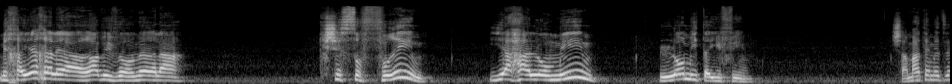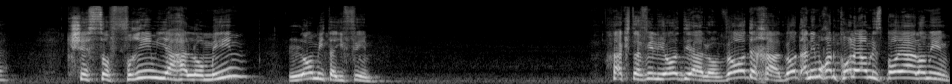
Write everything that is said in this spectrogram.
מחייך אליה הרבי ואומר לה, כשסופרים יהלומים, לא מתעייפים. שמעתם את זה? כשסופרים יהלומים, לא מתעייפים. רק תביא לי עוד יהלום, ועוד אחד, ועוד, אני מוכן כל היום לספור יהלומים.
